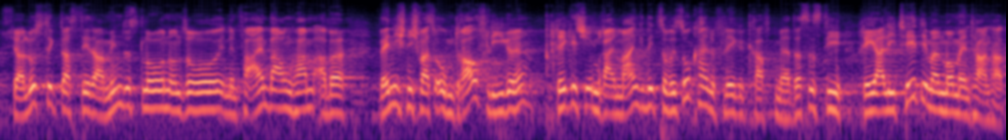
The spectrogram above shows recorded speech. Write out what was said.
es ist ja lustig, dass die da Mindestlohn und so in den Vereinbarungen haben, aber wenn ich nicht was obendrauf liege, kriege ich im Rhein-Main-Gebiet sowieso keine Pflegekraft mehr. Das ist die Realität, die man momentan hat.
